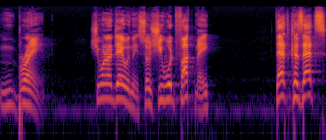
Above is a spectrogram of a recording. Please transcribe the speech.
brain. She went on a date with me, so she would fuck me. That because that's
